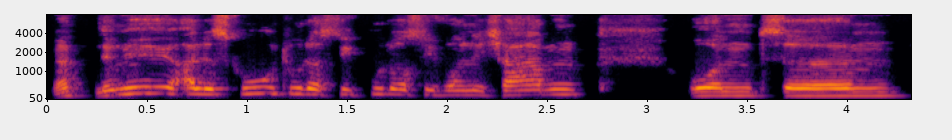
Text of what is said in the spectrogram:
Ne? Nee, nee, alles gut, du, das sieht gut aus, sie wollen nicht haben. Und ähm,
